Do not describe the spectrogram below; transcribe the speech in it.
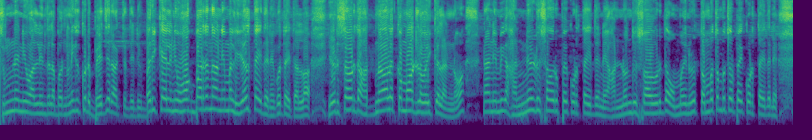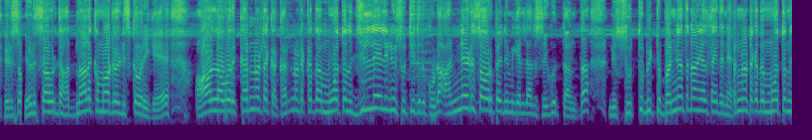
ಸುಮ್ಮನೆ ನೀವು ಅಲ್ಲಿಂದೆಲ್ಲ ಬಂದು ನನಗೆ ಕೂಡ ಬೇಜಾರಾಗ್ತದೆ. ಬರೀ ಕೈಯಲ್ಲಿ ನೀವು ಹೋಗಬಾರ್ದು ನಾನು ನಿಮ್ಮಲ್ಲಿ ಹೇಳ್ತಾ ಇದ್ದೇನೆ, ಗೊತ್ತಾಯ್ತಲ್ಲ? ಎರಡು ಸಾವಿರದ ಹದಿನಾಲ್ಕು ಮಾಡಲ್ ವೆಹಿಕಲನ್ನು ನಾನು ನಿಮಗೆ ಹನ್ನೆರಡು ಸಾವಿರ ರೂಪಾಯಿ ಕೊಡ್ತಾ ಇದ್ದೇನೆ. ಹನ್ನೊಂದು ಸಾವಿರದ ಒಂಬೈನೂರ ತೊಂಬತ್ತೊಂಬತ್ತು ರೂಪಾಯಿ ಕೊಡ್ತಾ ಇದ್ದೇನೆ. ಎರಡು ಸಾವಿರ ಎರಡು ಸಾವಿರದ ಹದಿನಾಲ್ಕು ಮಾಡಲ್ ಡಿಸ್ಕವರಿಗೆ ಆಲ್ ಓವರ್ ಕರ್ನಾಟಕ, ಕರ್ನಾಟಕದ ಮೂವತ್ತೊಂದು ಜಿಲ್ಲೆಯಲ್ಲಿ ನೀವು ಸುತ್ತಿದ್ರು ಕೂಡ ಹನ್ನೆರಡು ಸಾವಿರ ರೂಪಾಯಿ ನಿಮಗೆ ಎಲ್ಲಾದರೂ ಸಿಗುತ್ತಾ ಅಂತ ನೀವು ಸುತ್ತು ಬಿಟ್ಟು ಬನ್ನಿ ಅಂತ ನಾನು ಹೇಳ್ತಾ ಇದ್ದೇನೆ. ಕರ್ನಾಟಕದ ಮೂವತ್ತೊಂದು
